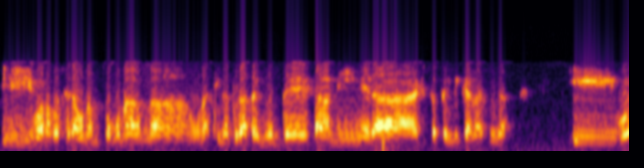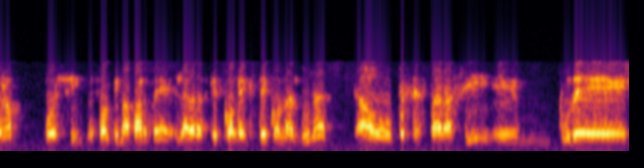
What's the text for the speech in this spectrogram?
Y bueno, pues era una, un poco una, una, una asignatura pendiente para mí, era esta técnica en las dunas. Y bueno, pues sí, esa última parte, la verdad es que conecté con las dunas, al pues estar así, eh, pude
